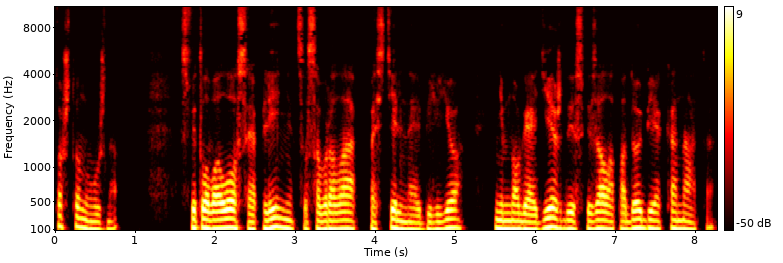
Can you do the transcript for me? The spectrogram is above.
То, что нужно. Светловолосая пленница собрала постельное белье, немного одежды и связала подобие каната.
